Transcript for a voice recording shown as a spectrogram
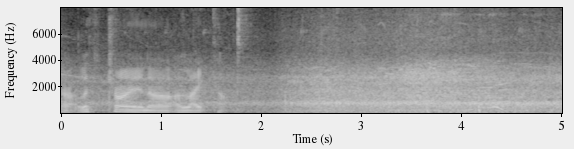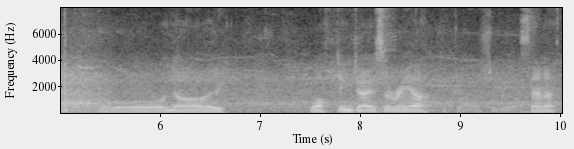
Alright, let's try and uh, a late cut. Oh no. Wafting. To Sanath.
